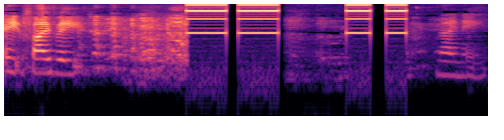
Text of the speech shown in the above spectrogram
Eight five eight nine eight.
